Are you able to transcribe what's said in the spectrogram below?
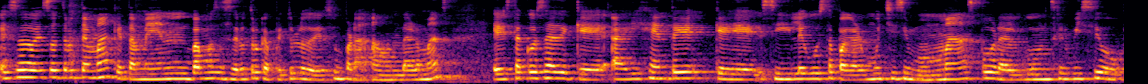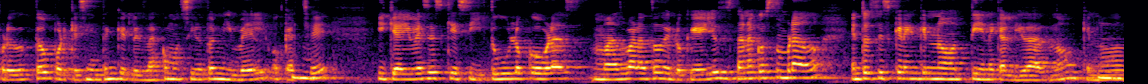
eso es otro tema que también vamos a hacer otro capítulo de eso para ahondar más. Esta cosa de que hay gente que sí le gusta pagar muchísimo más por algún servicio o producto porque sienten que les da como cierto nivel o caché y que hay veces que si tú lo cobras más barato de lo que ellos están acostumbrados, entonces creen que no tiene calidad, ¿no? Que no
